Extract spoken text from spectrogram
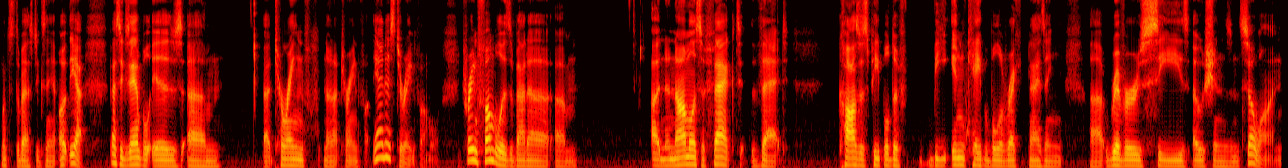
what's the best example? Oh yeah, best example is um, a terrain. No, not terrain. Yeah, it is terrain fumble. Terrain fumble is about a um, an anomalous effect that causes people to be incapable of recognizing uh, rivers, seas, oceans, and so on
